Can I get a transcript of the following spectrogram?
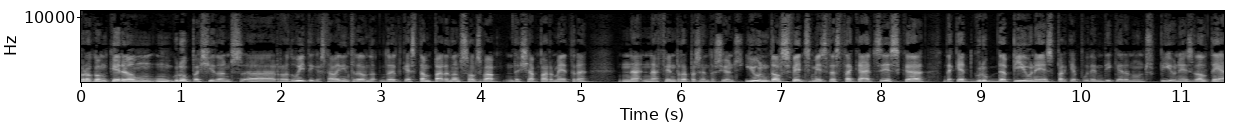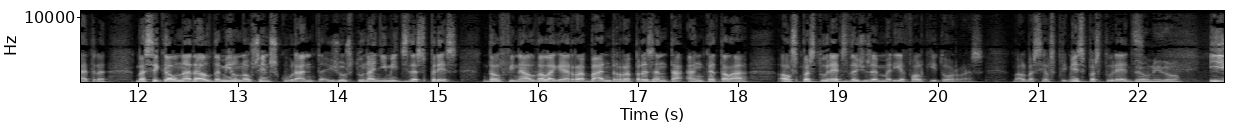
però com que era un, un grup així doncs, eh, reduït i que estava dintre d'aquesta empara, doncs se'ls va deixar permetre anar, anar fent representacions. I un dels fets més destacats és que d'aquest grup de pioners, perquè podem dir que eren uns pioners del teatre, va ser que el Nadal de 1940, just un any i mig després del final de la guerra, van representar en català els pastorets de Josep Maria Folch i Torres. Val? Va ser els primers pastorets. déu nhi I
